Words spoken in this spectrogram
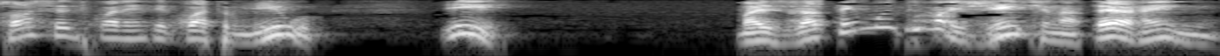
Só 144 mil? E mas já tem muito mais gente na Terra, hein?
